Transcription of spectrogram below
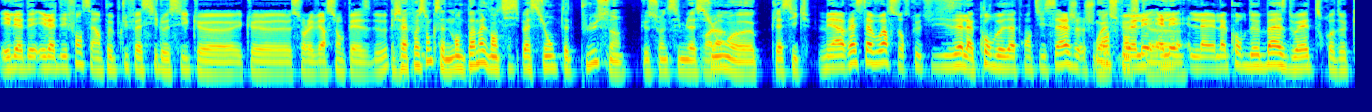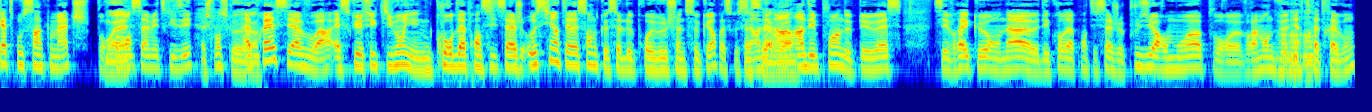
Et la, et la défense est un peu plus facile aussi que que sur les versions PS2. J'ai l'impression que ça demande pas mal d'anticipation, peut-être plus que sur une simulation Voilà. euh, classique. Mais euh, reste à voir sur ce que tu disais, la courbe d'apprentissage. Je Ouais, pense je pense qu'elle est, que- elle est, la, la courbe de base doit être de 4 ou 5 matchs pour Ouais. commencer à maîtriser. Je pense que Après, c'est à voir. Est-ce qu'effectivement, il y a une courbe d'apprentissage aussi intéressante que celle de Pro Evolution Soccer? Parce que c'est un, des points de PES. C'est vrai qu'on a euh, des courbes d'apprentissage de plusieurs mois pour euh, vraiment devenir Mhm. très très bon.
